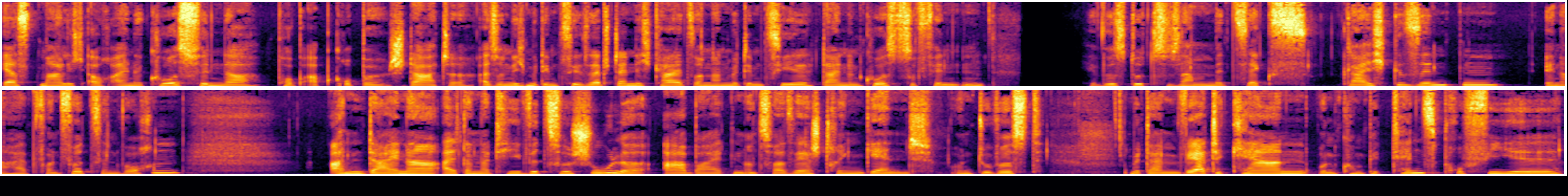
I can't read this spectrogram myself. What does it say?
erstmalig auch eine Kursfinder-Pop-up-Gruppe starte. Also nicht mit dem Ziel Selbstständigkeit, sondern mit dem Ziel, deinen Kurs zu finden. Hier wirst du zusammen mit sechs Gleichgesinnten innerhalb von 14 Wochen an deiner Alternative zur Schule arbeiten und zwar sehr stringent. Und du wirst mit deinem Wertekern und Kompetenzprofil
